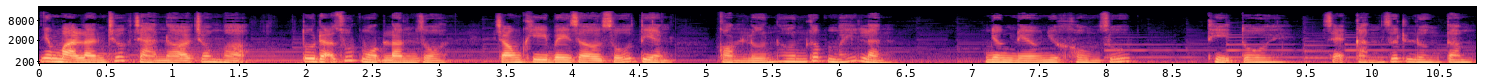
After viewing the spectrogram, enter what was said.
Nhưng mà lần trước trả nợ cho mợ, tôi đã rút một lần rồi. Trong khi bây giờ số tiền còn lớn hơn gấp mấy lần. Nhưng nếu như không rút, thì tôi sẽ cắn dứt lương tâm.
